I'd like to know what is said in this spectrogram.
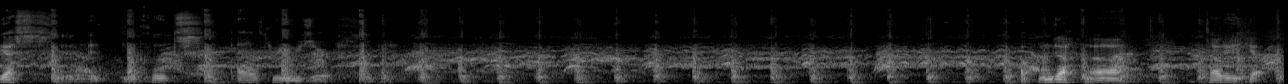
Yes, it, includes all three reserves. Unja, uh, tavi, yeah.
